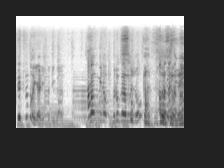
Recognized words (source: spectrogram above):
接のやりとりが番組のプログラム上？あんまなかった。んですよね。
